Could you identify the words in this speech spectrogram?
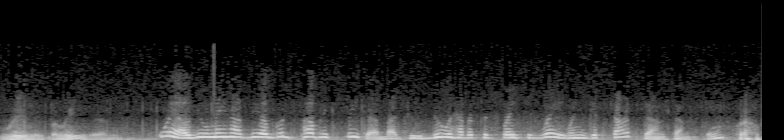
really believe in. Well, you may not be a good public speaker, but you do have a persuasive way when you get started on something. Well,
